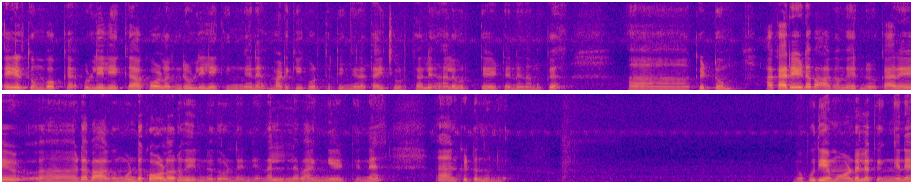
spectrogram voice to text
തയ്യൽ തുമ്പൊക്കെ ഉള്ളിലേക്ക് ആ കോളറിന്റെ ഉള്ളിലേക്ക് ഇങ്ങനെ മടക്കി കൊടുത്തിട്ട് ഇങ്ങനെ തയ്ച്ചു കൊടുത്താൽ നല്ല വൃത്തിയായിട്ട് തന്നെ നമുക്ക് കിട്ടും. ആ കരയുടെ ഭാഗം വരുന്നു കരയുടെ ഭാഗം കൊണ്ട് കോളർ വരുന്നത് കൊണ്ട് തന്നെ നല്ല ഭംഗിയായിട്ട് തന്നെ കിട്ടുന്നുണ്ട്. അപ്പോൾ പുതിയ മോഡലൊക്കെ ഇങ്ങനെ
